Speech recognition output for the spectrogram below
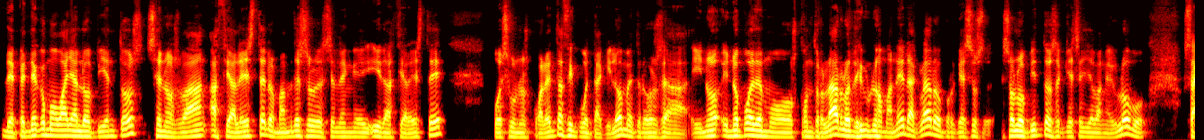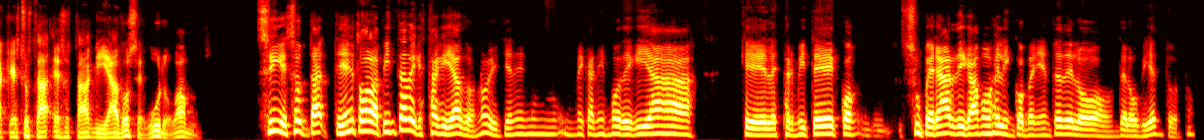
depende cómo vayan los vientos, se nos van hacia el este, normalmente suelen ir hacia el este, pues unos 40 o 50 kilómetros, o sea, y no, y no podemos controlarlo de ninguna manera, claro, porque esos son los vientos que se llevan el globo. O sea, que esto está, eso está guiado seguro, vamos. Sí, eso tiene toda la pinta de que está guiado, ¿no? Y tienen un, mecanismo de guía que les permite superar, digamos, el inconveniente de, de los vientos, ¿no?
